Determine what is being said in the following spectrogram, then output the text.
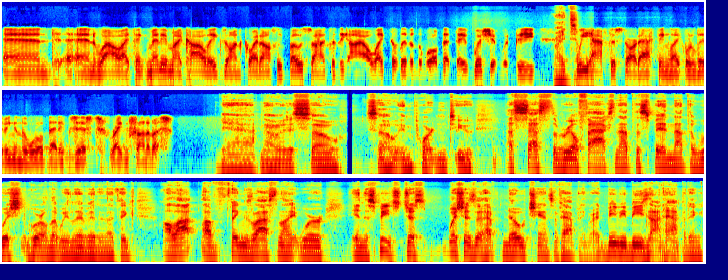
And and while I think many of my colleagues on quite honestly both sides of the aisle like to live in the world that they wish it would be, right. we have to start acting like we're living in the world that exists right in front of us. Yeah, no, it is so so important to assess the real facts, not the spin, not the wish world that we live in. And I think a lot of things last night were in the speech just wishes that have no chance of happening, right? BBB is not happening.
